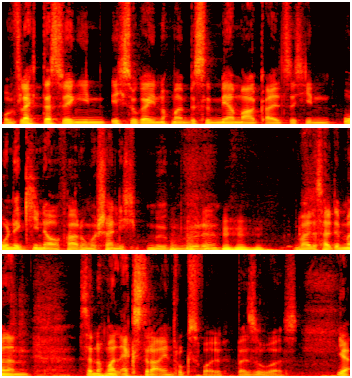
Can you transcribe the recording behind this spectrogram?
Und vielleicht deswegen ihn, ich sogar ihn noch mal ein bisschen mehr mag, als ich ihn ohne Kinoerfahrung wahrscheinlich mögen würde. Weil das halt immer dann, ist dann nochmal extra eindrucksvoll bei sowas. Ja.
